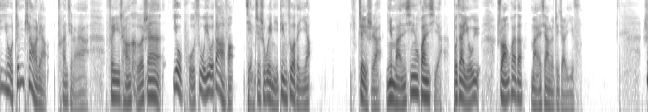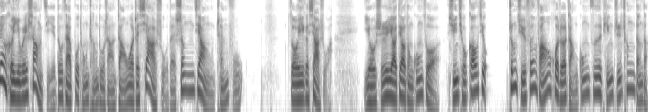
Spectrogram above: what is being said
哎呦，真漂亮，穿起来啊。”非常合身，又朴素又大方，简直是为你定做的一样。这时啊，你满心欢喜啊，不再犹豫，爽快的买下了这件衣服。任何一位上级都在不同程度上掌握着下属的升降沉浮。作为一个下属啊，有时要调动工作、寻求高就、争取分房或者涨工资、评职称等等，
